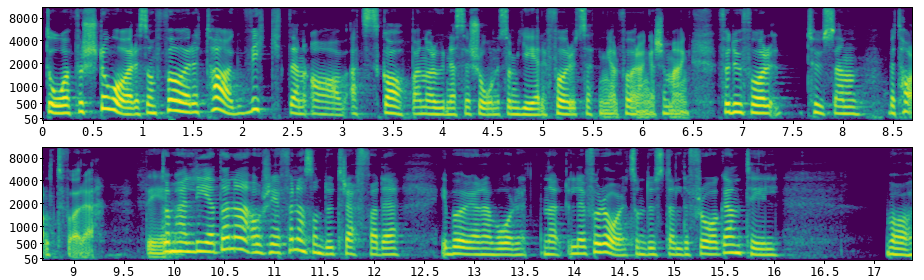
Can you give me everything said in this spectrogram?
då förstår som företag vikten av att skapa en organisation som ger förutsättningar för engagemang. För du får tusen betalt för det. det... De här ledarna och cheferna som du träffade i början av året, eller förra året, som du ställde frågan till vad,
